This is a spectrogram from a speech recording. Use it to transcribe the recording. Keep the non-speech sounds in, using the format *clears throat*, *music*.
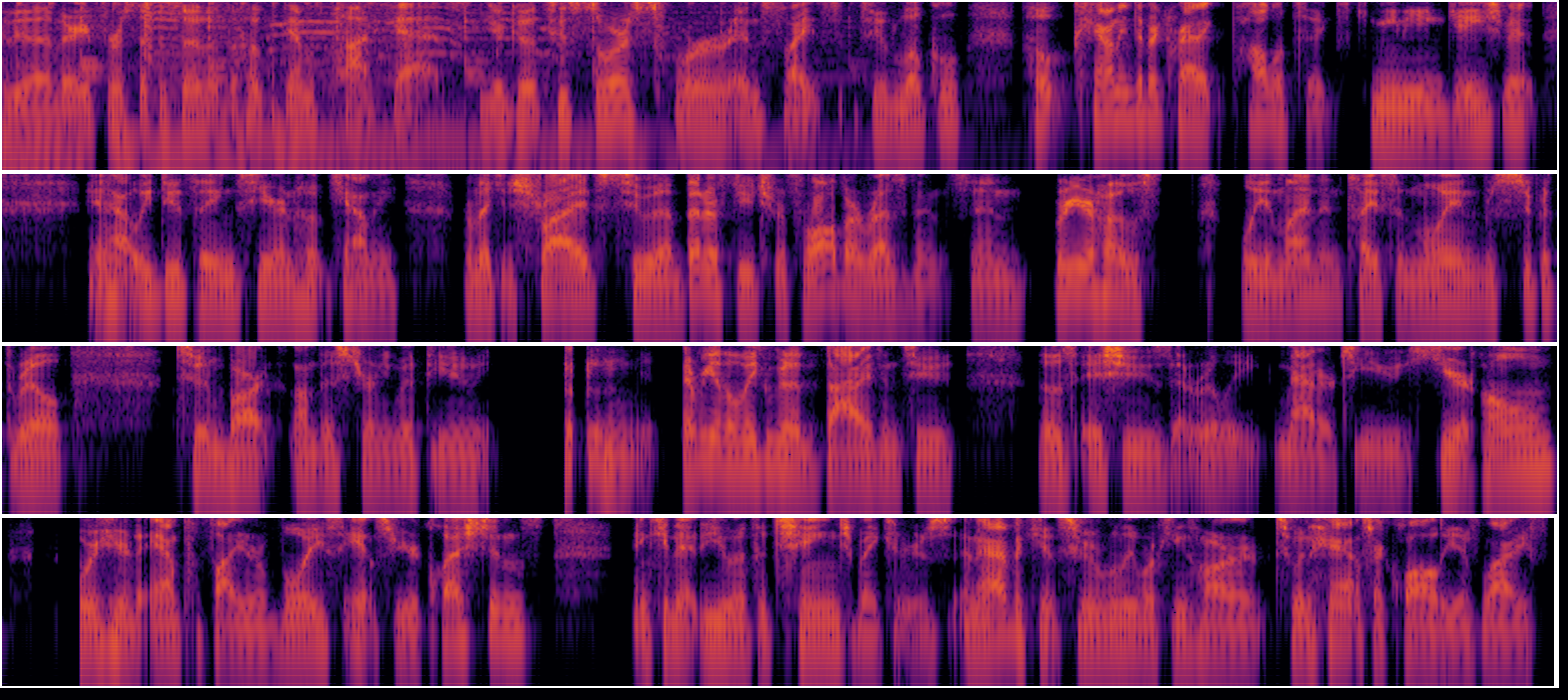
to the very first episode of the Hoke Dems podcast, your go to source for insights to local Hoke County Democratic politics, community engagement, and how we do things here in Hoke County. We're making strides to a better future for all of our residents. And we're your hosts, William Munn and Tysen Moy, and we're super thrilled to embark on this journey with you. *clears throat* Every other week, we're going to dive into those issues that really matter to you here at home. We're here to amplify your voice, answer your questions, and connect you with the change makers and advocates who are really working hard to enhance our quality of life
